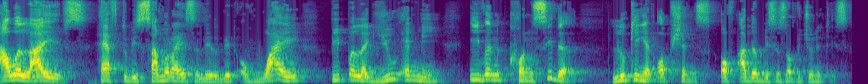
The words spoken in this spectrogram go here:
our lives have to be summarized a little bit of why people like you and me even consider looking at options of other business opportunities.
